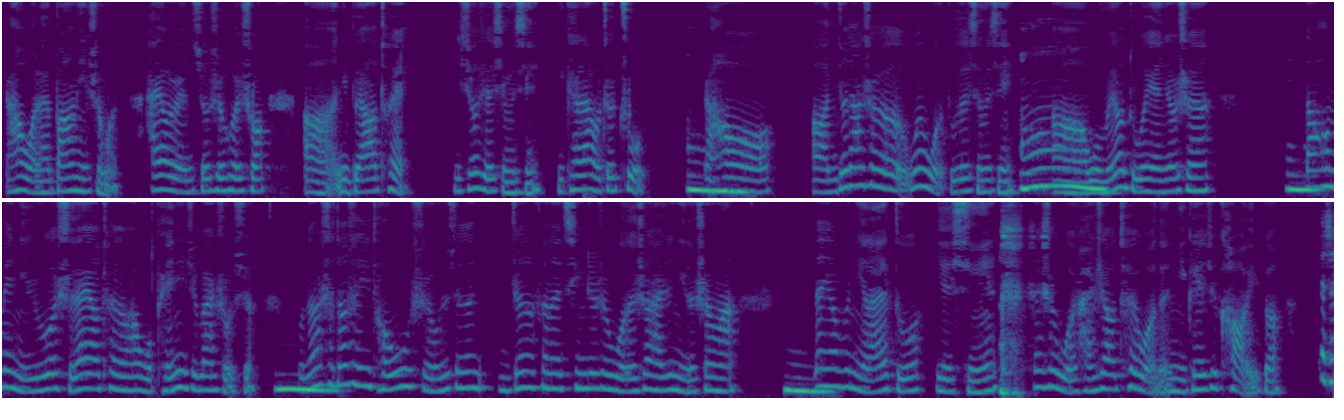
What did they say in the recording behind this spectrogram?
然后我来帮你什么，还有人就是会说，呃，你不要退，你休学行不行？你可以来我这住，然后呃，你就当是为我读的行不行？啊，我没有读过研究生。到后面，你如果实在要退的话，我陪你去办手续。我当时都是一头雾水，我就觉得你真的分得清这是我的事还是你的事吗？嗯，那要不你来读也行，但是我还是要退我的，你可以去考一个。但是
